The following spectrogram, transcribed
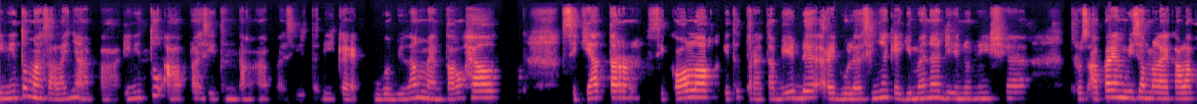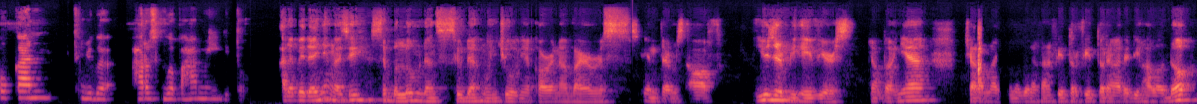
ini tuh masalahnya apa? Ini tuh apa sih? Tentang apa sih? Tadi kayak gue bilang mental health psikiater psikolog itu ternyata beda. Regulasinya kayak gimana di Indonesia? Terus apa yang bisa mereka lakukan? Itu juga harus gue pahami gitu. Ada bedanya nggak sih sebelum dan sesudah munculnya coronavirus in terms of user behaviors. Contohnya cara mereka menggunakan fitur-fitur yang ada di Halodoc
